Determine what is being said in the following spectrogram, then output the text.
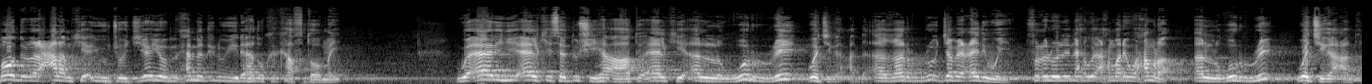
mowdiculcalamkii ayuu joojiyeyoo maxamed inuu yidhaahdo ka kaaftoomay. Wa aalihi aalkiisa dushii ha ahaato aalkii alguri wejiga cadda agaru jabeeceedi weeye ficlu linaxwi axmarin waxamra alguri wejiga cadda.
